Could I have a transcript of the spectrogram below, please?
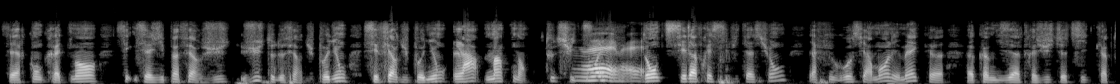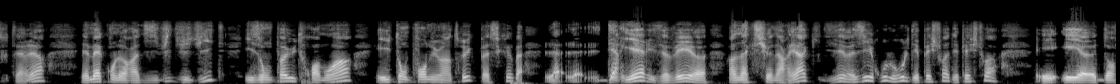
C'est-à-dire concrètement, il s'agit pas faire juste, juste de faire du pognon, c'est faire du pognon là, maintenant, tout de suite. Ouais, ouais. Donc c'est la précipitation, c'est-à-dire que grossièrement les mecs, euh, euh, comme disait à très juste titre Cap tout à l'heure, les mecs on leur a dit vite vite vite, ils ont pas eu trois mois et ils t'ont pondu un truc parce que bah, la- la- derrière ils avaient euh, un actionnariat qui disait vas-y roule roule dépêche-toi dépêche-toi et, et euh, dans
